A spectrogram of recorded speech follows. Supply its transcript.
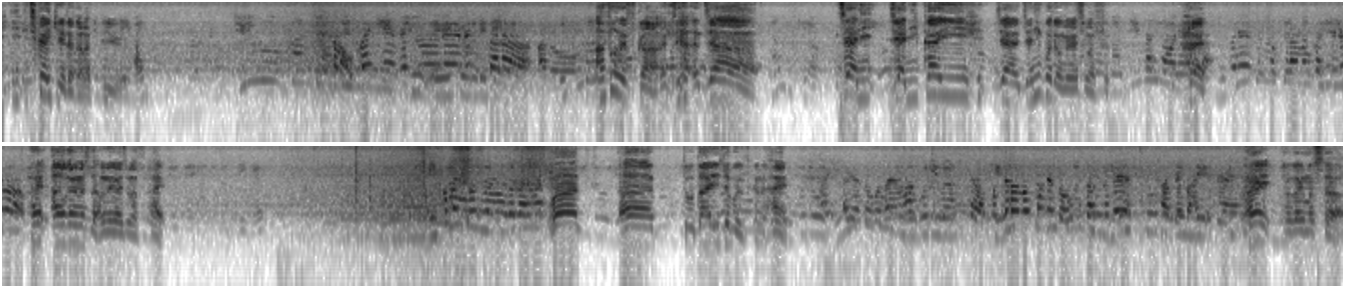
1回切れだからっていう。あそうですか。じゃあ、じゃあ、じゃあに、じゃあ2回、じゃあ、じゃあ2個でお願いします。は、はい、あ、わかりました。お願いします。はい。一般ご注文ございます。わあ、あーっと、大丈夫ですかね。はい。ありがとうございます。では、こちらのポテトお二つで380円です。はい、わかりました。あ、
